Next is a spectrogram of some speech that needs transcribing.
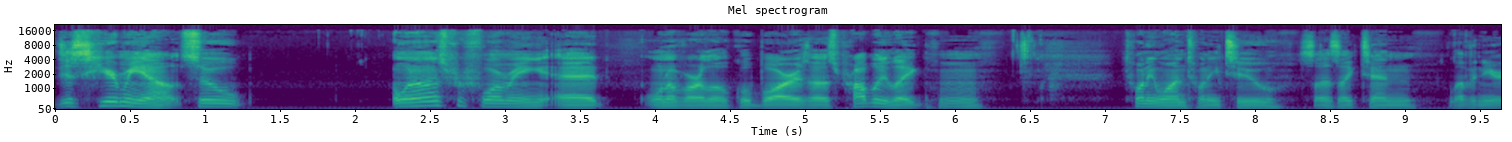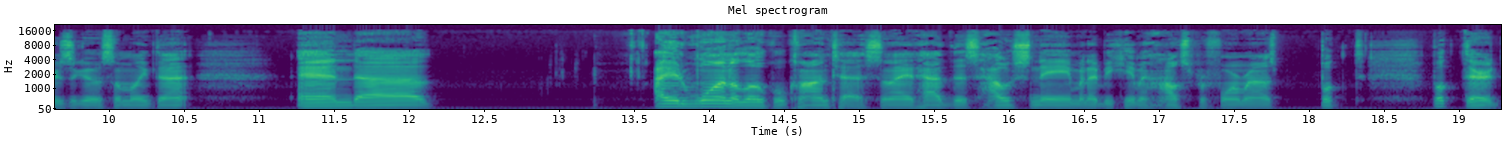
just hear me out. So when I was performing at one of our local bars, I was probably like hmm, 21, 22, so that's like 10, 11 years ago, something like that, and. uh I had won a local contest and I had had this house name and I became a house performer. I was booked booked there,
